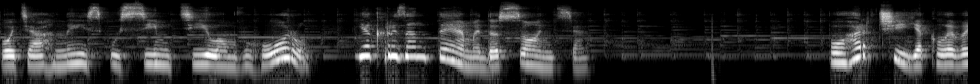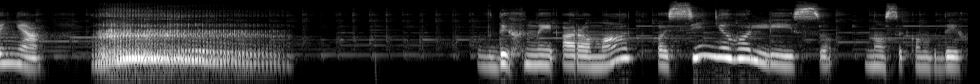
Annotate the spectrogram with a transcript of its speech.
Потягнись усім тілом вгору, як хризантеми до сонця. Погарчи, як левеня. Вдихни аромат осіннього лісу, носиком вдих.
